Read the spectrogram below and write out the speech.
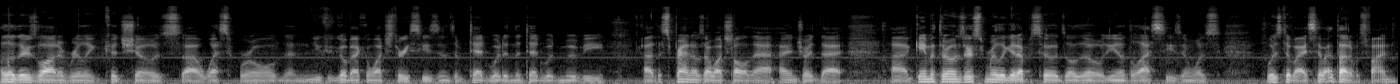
Although there's a lot of really good shows, uh, Westworld, and you could go back and watch three seasons of Deadwood and the Deadwood movie. Uh, the Sopranos, I watched all of that. I enjoyed that. Uh, Game of Thrones, there's some really good episodes. Although you know the last season was was divisive. I thought it was fine.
